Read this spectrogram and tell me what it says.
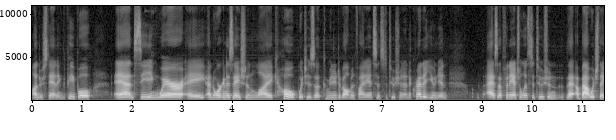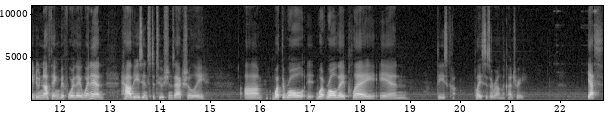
understanding the people, and seeing where a, an organization like HOPE, which is a community development finance institution and a credit union, as a financial institution that, about which they do nothing before they went in, how these institutions actually, um, what the role, what role they play in these places around the country. Yes.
